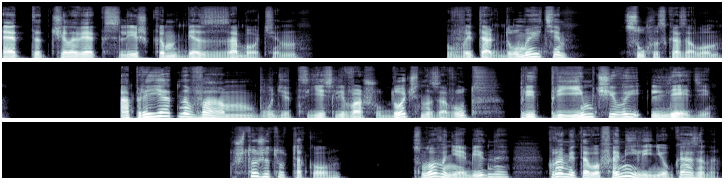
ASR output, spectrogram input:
Этот человек слишком беззаботен. Вы так думаете? Сухо сказал он. А приятно вам будет, если вашу дочь назовут предприимчивой леди. Что же тут такого? Слово не обидное. Кроме того, фамилии не указано.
